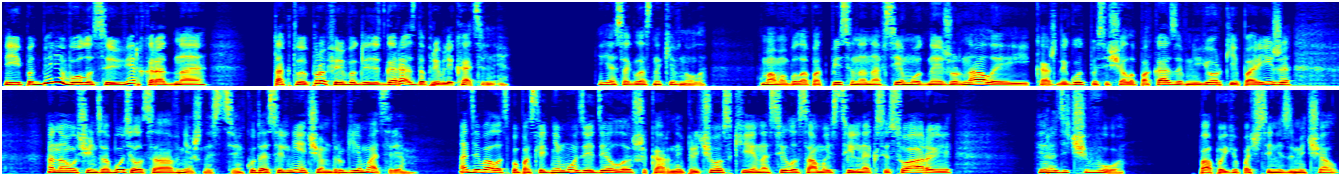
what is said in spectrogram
«И подбери волосы вверх, родная, так твой профиль выглядит гораздо привлекательнее». Я согласно кивнула. Мама была подписана на все модные журналы и каждый год посещала показы в Нью-Йорке и Париже. Она очень заботилась о внешности, куда сильнее, чем другие матери. Одевалась по последней моде, делала шикарные прически, носила самые стильные аксессуары. И ради чего? Папа ее почти не замечал.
